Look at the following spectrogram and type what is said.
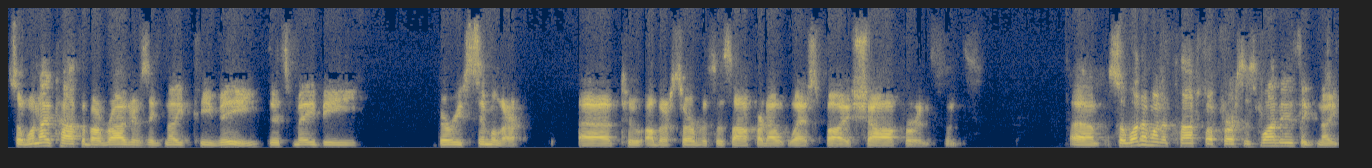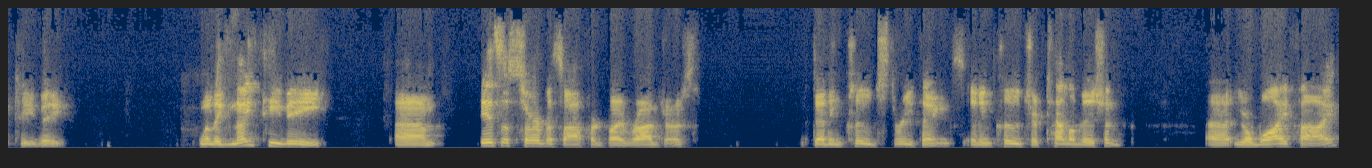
So when I talk about Rogers Ignite TV, this may be very similar uh, to other services offered out west by Shaw, for instance. Um, so what I want to talk about first is what is Ignite TV? Well, Ignite TV um, is a service offered by Rogers that includes three things. It includes your television, uh, your Wi-Fi,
